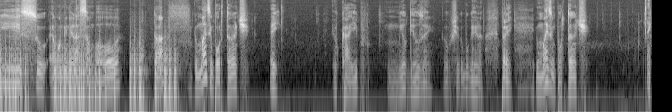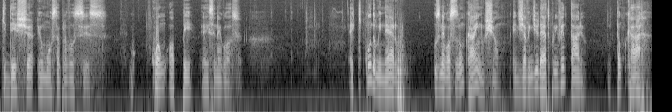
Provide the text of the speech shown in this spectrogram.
Isso é uma mineração boa. Tá? E o mais importante. Ei. Eu caí. Meu Deus, velho. Eu chego buguei, né? Pera aí. O mais importante é que deixa eu mostrar pra vocês o quão OP é esse negócio. É que quando eu minero, os negócios não caem no chão. Eles já vêm direto pro inventário. Então, cara,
